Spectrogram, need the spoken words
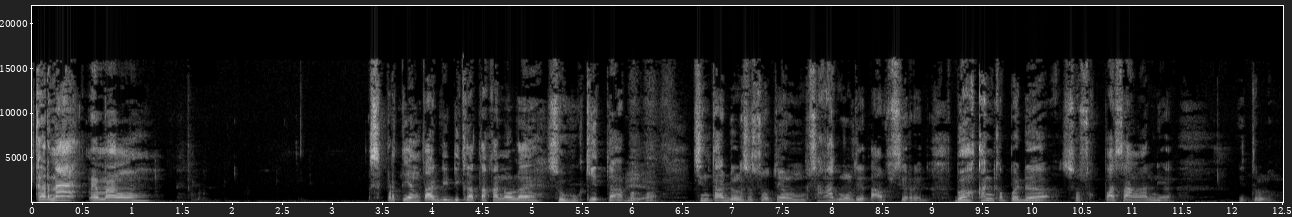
Karena memang seperti yang tadi dikatakan oleh suhu kita bahwa cinta adalah sesuatu yang sangat multitafsir itu. Bahkan kepada sosok pasangan ya. Itu loh.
